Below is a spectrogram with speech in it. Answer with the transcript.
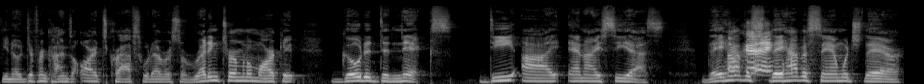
you know different kinds of arts, crafts, whatever. So Reading Terminal Market, go to DiNic's, D I N I C S. They have a, they have a sandwich there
